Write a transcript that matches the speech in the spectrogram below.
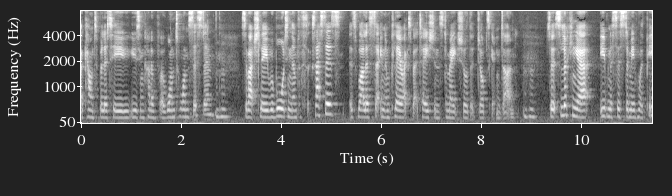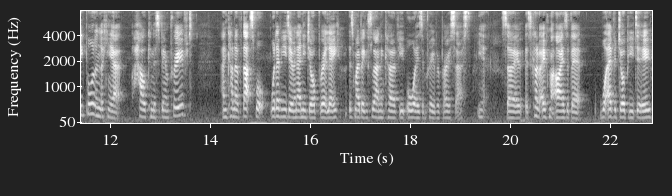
accountability using kind of a one-to-one system. mm-hmm. So actually rewarding them for successes as well as setting them clear expectations to make sure that jobs getting done. Mm-hmm. So it's looking at even a system even with people and looking at how can this be improved. And kind of that's what whatever you do in any job really is my biggest learning curve. You always improve a process. Yeah. So it's kind of opened my eyes a bit. Whatever job you do,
